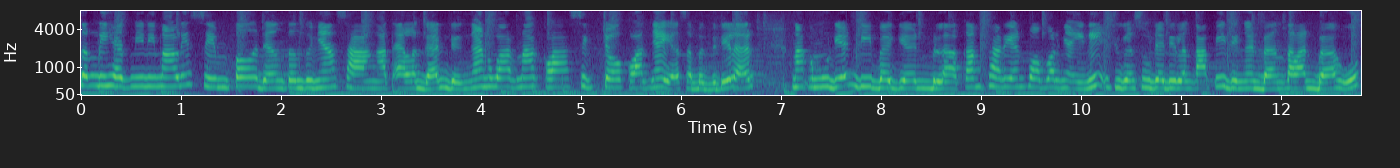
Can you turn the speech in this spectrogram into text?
terlihat minimalis, simple dan tentunya sangat elegan dengan warna klasik coklatnya ya sahabat bediler Nah kemudian di bagian belakang varian popornya ini juga sudah dilengkapi dengan bantalan bahu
